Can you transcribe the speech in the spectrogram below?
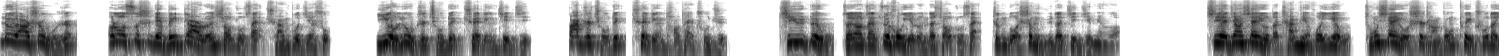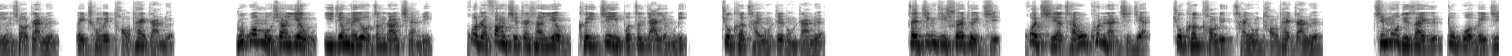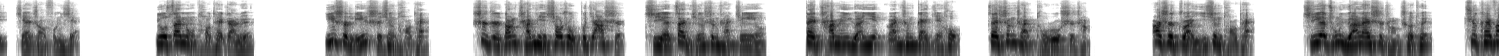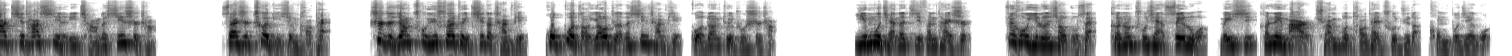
六月二十五日，俄罗斯世界杯第二轮小组赛全部结束，已有六支球队确定晋级，八支球队确定淘汰出局，其余队伍则要在最后一轮的小组赛争夺剩余的晋级名额。企业将现有的产品或业务从现有市场中退出的营销战略被称为淘汰战略。如果某项业务已经没有增长潜力，或者放弃这项业务可以进一步增加盈利，就可采用这种战略。在经济衰退期或企业财务困难期间，就可考虑采用淘汰战略。其目的在于度过危机，减少风险。有三种淘汰战略：一是临时性淘汰，是指当产品销售不佳时，企业暂停生产经营，待查明原因、完成改进后再生产投入市场；二是转移性淘汰，企业从原来市场撤退，去开发其他吸引力强的新市场；三是彻底性淘汰，是指将处于衰退期的产品或过早夭折的新产品果断退出市场。以目前的积分态势。最后一轮小组赛可能出现 C 罗、梅西和内马尔全部淘汰出局的恐怖结果。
